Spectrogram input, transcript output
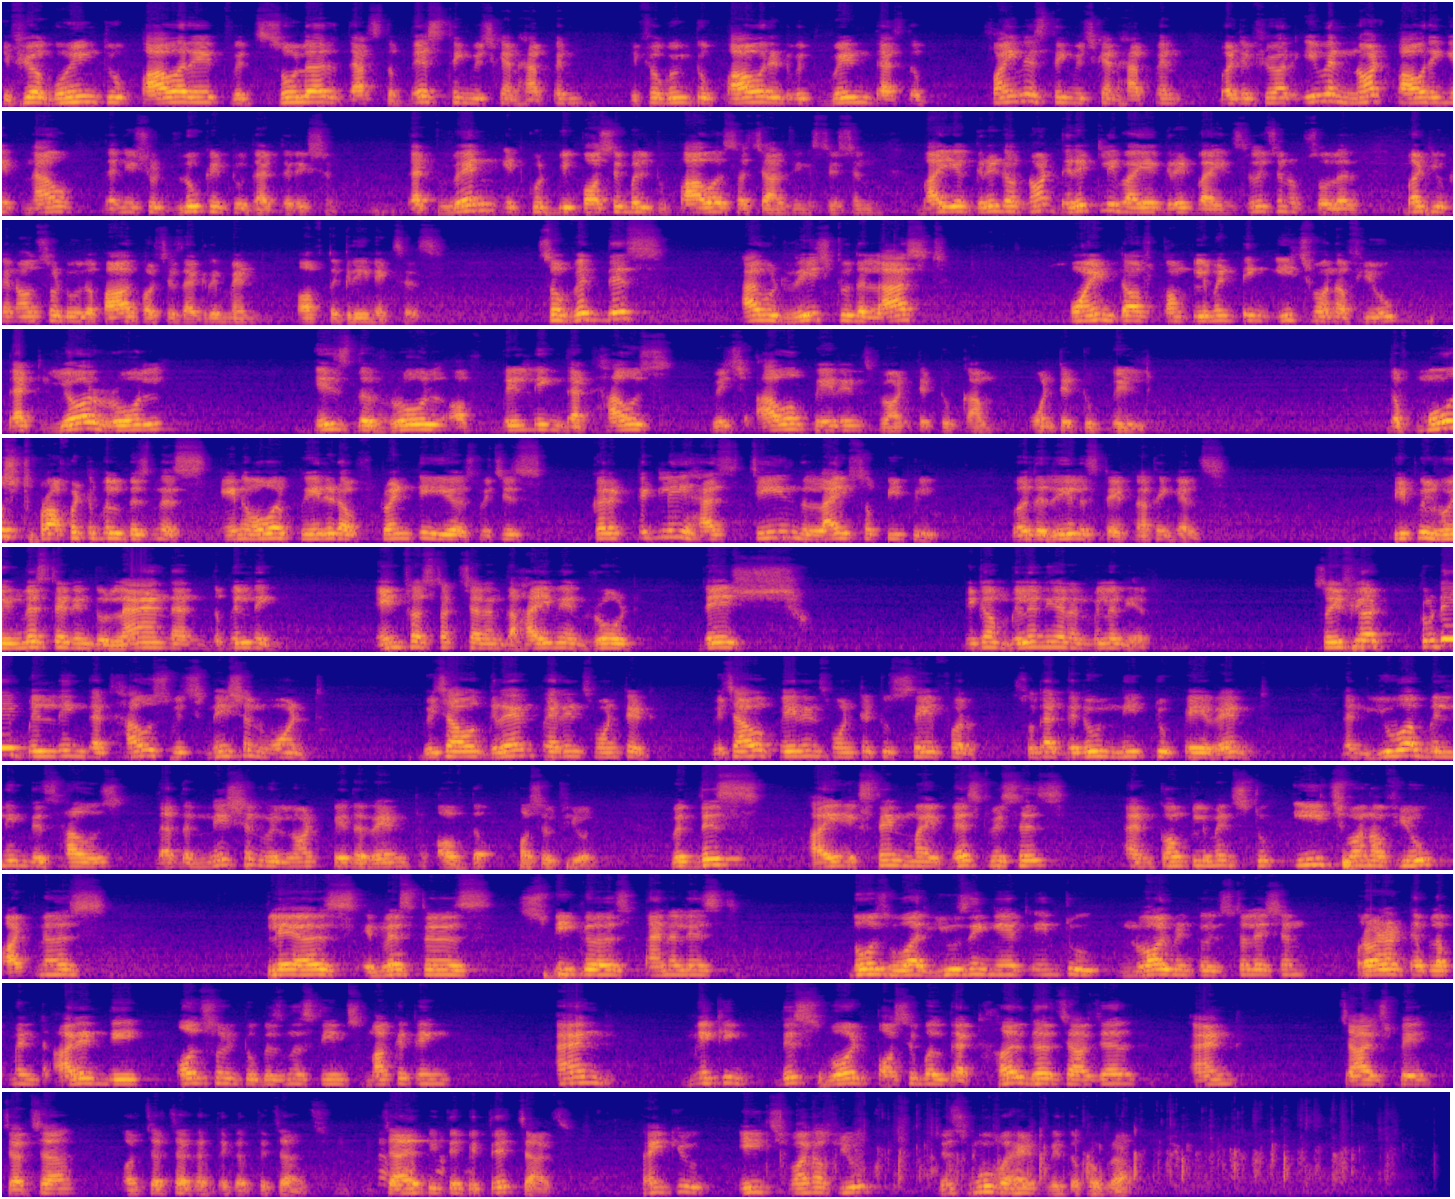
If you are going to power it with solar, that's the best thing which can happen. If you're going to power it with wind, that's the finest thing which can happen. But if you are even not powering it now, then you should look into that direction. That when it could be possible to power such charging station by a grid or not directly by a grid by installation of solar, but you can also do the power purchase agreement of the green excess. So with this, I would reach to the last point of complimenting each one of you that your role is the role of building that house which our parents wanted to come, wanted to build. The most profitable business in over period of 20 years, which is correctly has changed the lives of people, were the real estate, nothing else. People who invested into land and the building, infrastructure and the highway and road, they become millionaire and millionaire. So if you are today building that house which nation want, which our grandparents wanted, which our parents wanted to save for so that they don't need to pay rent, then you are building this house that the nation will not pay the rent of the fossil fuel. With this, I extend my best wishes and compliments to each one of you, partners, players, investors, speakers, panelists, those who are using it into involved into installation, product development, R&D, also into business teams, marketing, and making this word possible that Har Ghar Charger and Charge Pe, Charcha or चर्चा करते करते charge, चाय पीते पीते Thank you, each one of you. Let's move ahead with the program.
